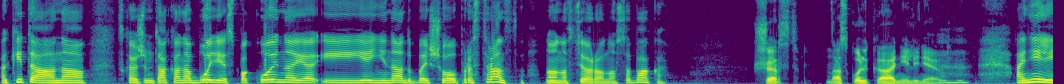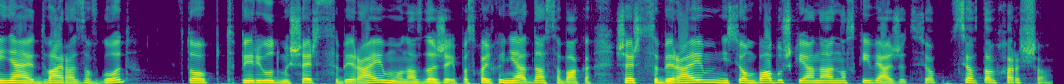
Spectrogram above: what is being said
Акита, она, скажем так, она более спокойная, и ей не надо большого пространства, но она все равно собака. Шерсть. Насколько они линяют? Ага. Они линяют два раза в год. В тот период мы шерсть собираем. У нас даже, поскольку не одна собака, шерсть собираем, несем бабушке, она носки вяжет. Все, все там хорошо.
